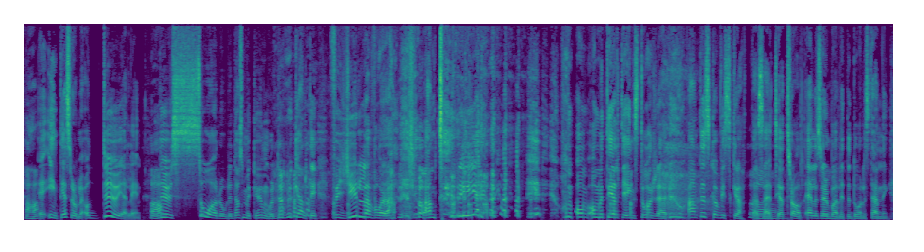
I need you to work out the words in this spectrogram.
Aha. eh, inte är så roliga. Och du Elin, Ja. du är så rolig, du har så mycket humor. Du brukar alltid förgylla våra entréer. om, om, om ett helt gäng står så här, antingen ska vi skratta så här, teatralt eller så är det bara lite dålig stämning.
